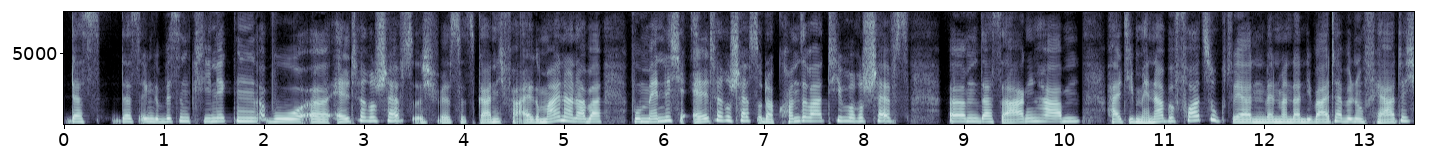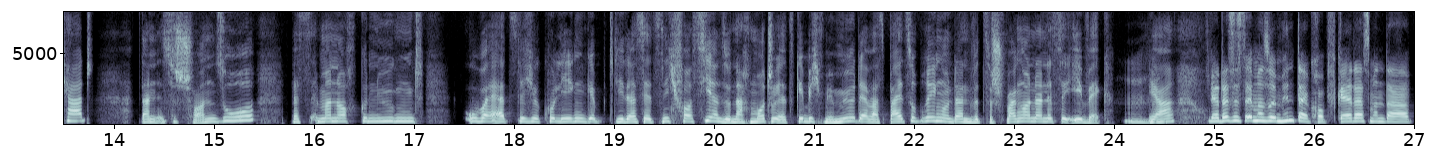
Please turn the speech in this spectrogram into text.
dass, dass in gewissen Kliniken, wo äh, ältere Chefs, ich will es jetzt gar nicht verallgemeinern, aber wo männliche ältere Chefs oder konservativere Chefs ähm, das Sagen haben, halt die Männer bevorzugt werden. Wenn man dann die Weiterbildung fertig hat, dann ist es schon so, dass immer noch genügend oberärztliche Kollegen gibt, die das jetzt nicht forcieren, so nach Motto, jetzt gebe ich mir Mühe, der was beizubringen und dann wird sie schwanger und dann ist sie eh weg. Mhm. Ja? ja, das ist immer so im Hinterkopf, gell, dass man da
